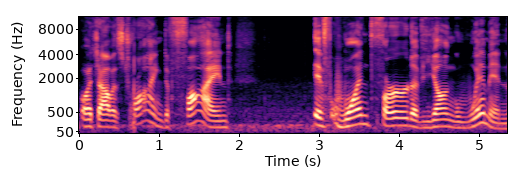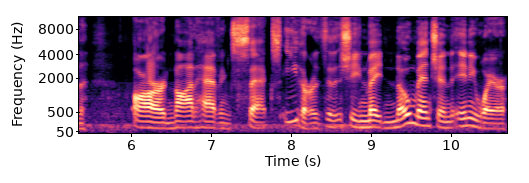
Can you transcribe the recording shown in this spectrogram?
which I was trying to find, if one third of young women are not having sex either. She made no mention anywhere.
